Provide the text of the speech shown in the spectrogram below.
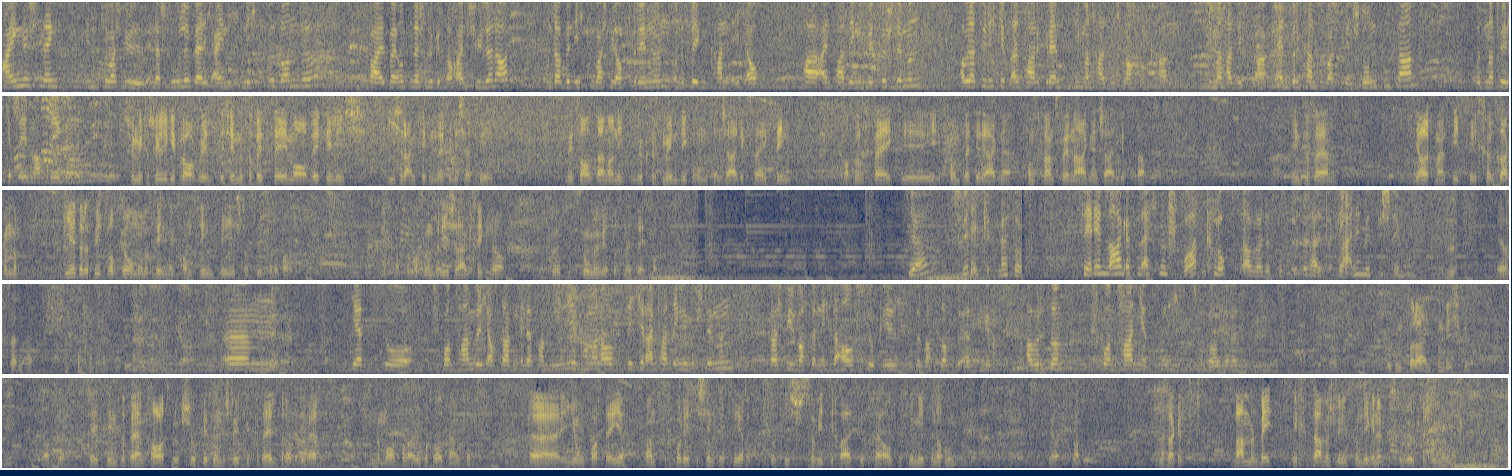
eingeschränkt, in, zum Beispiel in der Schule, werde ich eigentlich nicht besonders, weil bei uns in der Schule gibt es auch einen Schülerrat und da bin ich zum Beispiel auch drinnen und deswegen kann ich auch ein paar Dinge mitbestimmen. Aber natürlich gibt es ein paar Grenzen, die man halt nicht machen kann, die man halt nicht ändern kann, zum Beispiel den Stundenplan. Und natürlich gibt es eben auch Regeln. Das ist für mich eine schwierige Frage, weil es ist immer so ein das Thema, wie viel ist Einschränkung und wie viel ist erzielt. Weil sie halt auch noch nicht wirklich mündig und entscheidungsfähig sind. Also fähig, komplett ihre eigene Konsequenz für ihre eigenen Entscheidungen zu treffen. Insofern, ja, ich meine, es gibt sicher, sagen wir, in jeder Situation, wo ein Kind nicht kann, Kind sein ist das sicher der Fall. Also was unter Einschränkung ja, so etwas gezwungen wird, das nicht wegmachen. Ja, schwierig. Also Ferienlager vielleicht noch Sportclubs, aber das ist halt eine kleine Mitbestimmung. Ehrlich gesagt, nein. ähm, jetzt so spontan würde ich auch sagen, in der Familie kann man auch sicher ein paar Dinge bestimmen. Zum Beispiel, was der nächste Ausflug ist oder was es auch zu essen gibt. Aber sonst spontan jetzt nichts Besonderes. Jugendverein zum Beispiel. Also dort insofern klar, es braucht schon die Unterstützung der Eltern, aber die werden es im Normalfall auch bekommen, denke ich. Äh, junge Parteien, wenn sie sich politisch interessieren. Das ist, soweit ich weiß, gibt es keine Alterslimite nach unten. Ja, also, ich würde sagen, wenn man will, sich zusammenschließen und irgendetwas bewirken, ist immer möglich.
